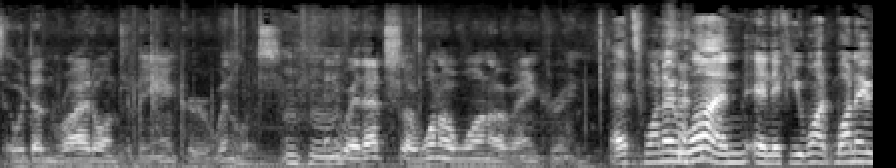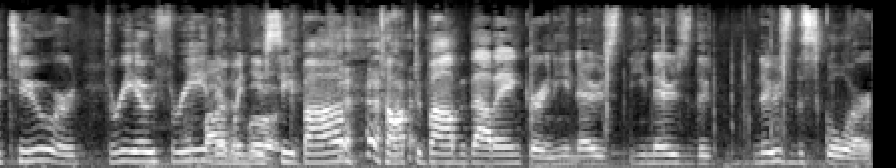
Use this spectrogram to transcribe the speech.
so it doesn't ride onto the anchor windlass. Anyway, that's uh, 101 of anchoring. That's 101. and if you want 102 or 303, Buy then the when you see Bob, talk to Bob about anchoring. He knows he knows the knows the score.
